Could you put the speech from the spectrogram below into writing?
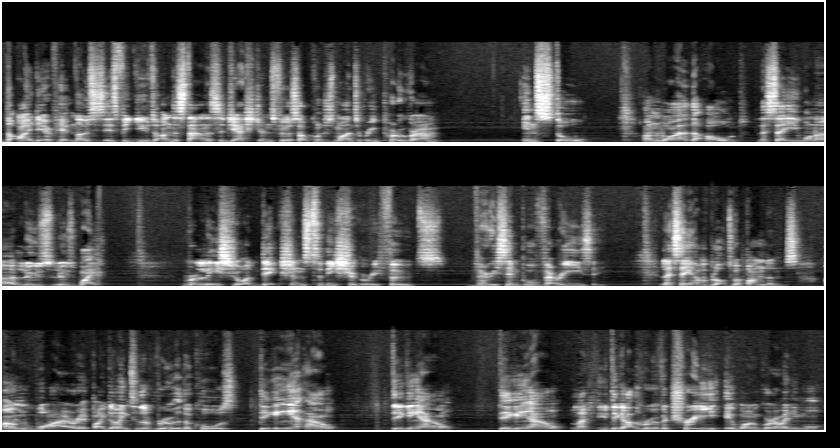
The idea of hypnosis is for you to understand the suggestions for your subconscious mind to reprogram, install, Unwire the old, let's say you want to lose, lose weight. Release your addictions to these sugary foods. Very simple, very easy. Let's say you have a block to abundance. Unwire it by going to the root of the cause, digging it out, digging out, digging out. Like if you dig out the root of a tree, it won't grow anymore.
